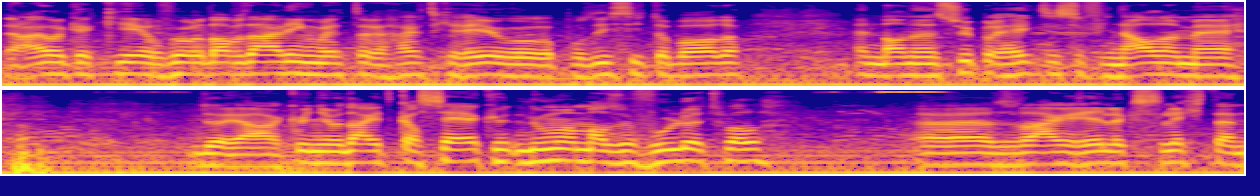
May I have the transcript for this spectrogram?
ja, elke keer voor de afdaling werd er hard gereden voor een positie te bouwen. En dan een super hectische finale met, de, ja, ik weet niet of je het kasseien kunt noemen, maar ze voelden het wel. ze lagen redelijk slecht en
